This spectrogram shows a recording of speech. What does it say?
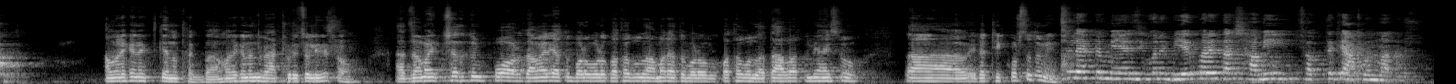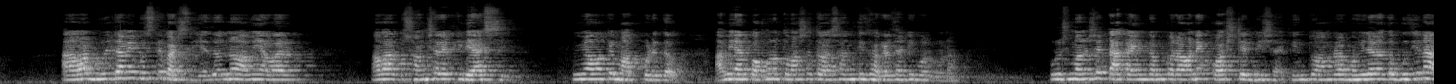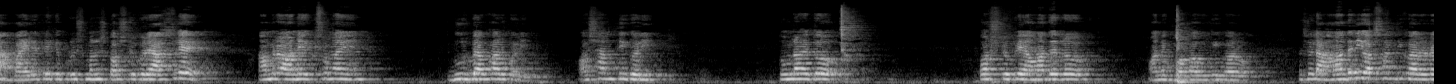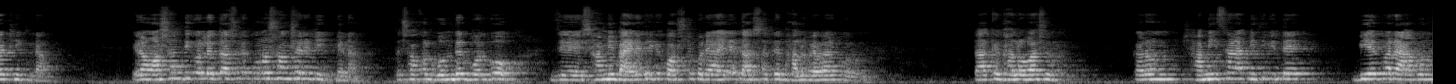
আমার এখানে কেন থাকবা? আমার এখানে করে চলে গেছো? আর জামাইয়ের সাথে তুমি পর জামাইয়ের এত বড় বড় কথা বলল আমার এত বড় বড় কথা বললা তা আবার তুমি আইসো? তা এটা ঠিক করছ তুমি? আসলে একটা মেয়ের জীবনে বিয়ের পরে তার স্বামী সব থেকে আপন মানুষ। আর আমার ভুলটা আমি বুঝতে পারছি এজন্য আমি আবার আমার সংসারে ফিরে আসছি। তুমি আমাকে মাফ করে দাও। আমি আর কখনো তোমার সাথে অশান্তি ঝগড়াঝাটি করব না। পুরুষ মানুষের টাকা ইনকাম করা অনেক কষ্টের বিষয়, কিন্তু আমরা মহিলারা তো বুঝি না, বাইরে থেকে পুরুষ মানুষ কষ্ট করে আসলে আমরা অনেক সময় দুর্ব্যবহার করি, অশান্তি করি। তোমরা হয়তো কষ্ট পেয়ে আমাদেরও অনেক বকাবকি করো। আসলে আমাদেরই অশান্তি করাটা ঠিক না। এরকম অশান্তি করলে তো আসলে কোনো সংসারে টিকবে না। তো সকল বোনদের বলব যে স্বামী বাইরে থেকে কষ্ট করে আইলে তার সাথে ভালো ব্যবহার করুন। তাকে ভালোবাসুন। কারণ স্বামী ছাড়া পৃথিবীতে বিয়ের পরে আগুন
